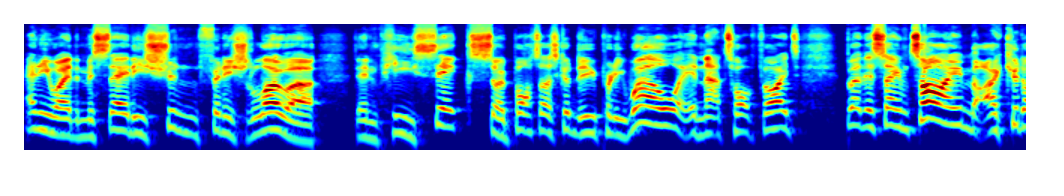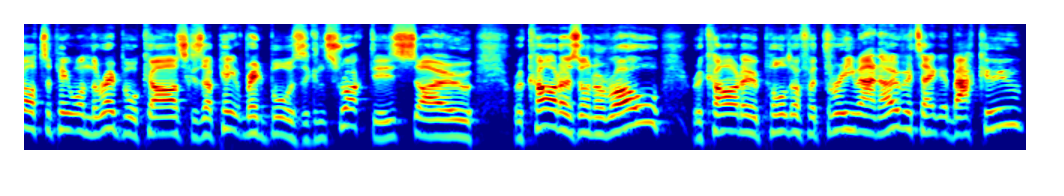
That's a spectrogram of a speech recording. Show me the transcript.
anyway, the Mercedes shouldn't finish lower than P6, so Bottas going to do pretty well in that top fight, but at the same time, I could also pick one of the Red Bull cars, because I picked Red Bull as the constructors, so Ricciardo's on a roll, Ricciardo pulled off a three-man overtake at Baku,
